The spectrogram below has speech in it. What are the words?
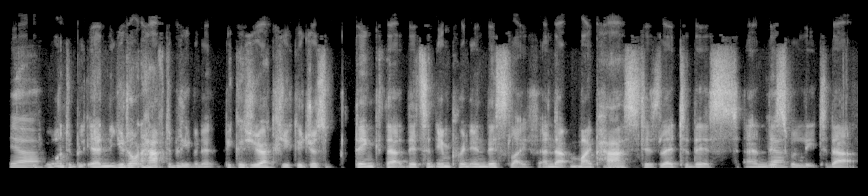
yeah, you want to believe, and you don't have to believe in it because you actually could just think that it's an imprint in this life, and that my past has led to this, and this Yeah. will lead to that.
